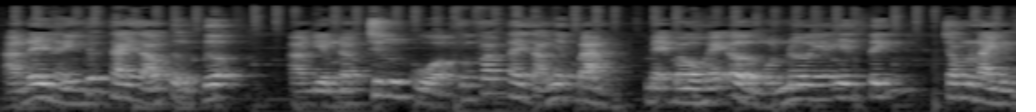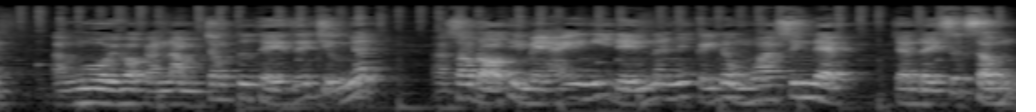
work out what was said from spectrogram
À, đây là hình thức thay giáo tưởng tượng. À, điểm đặc trưng của phương pháp thay giáo Nhật Bản mẹ bầu hãy ở một nơi yên tĩnh trong lành à, ngồi hoặc là nằm trong tư thế dễ chịu nhất. À, sau đó thì mẹ hãy nghĩ đến à, những cánh đồng hoa xinh đẹp tràn đầy sức sống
